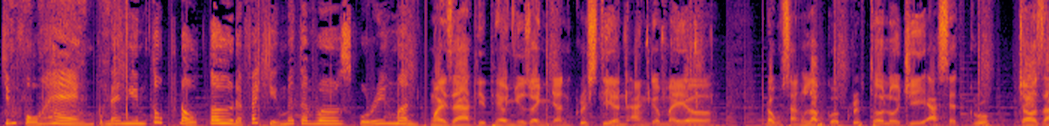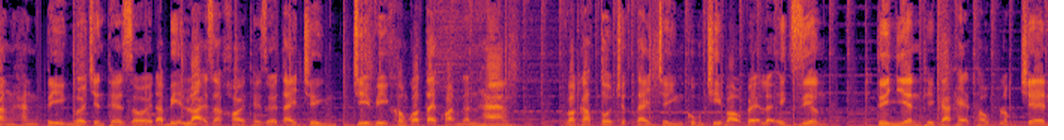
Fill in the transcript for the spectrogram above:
Chính phủ Hàn cũng đang nghiêm túc đầu tư để phát triển metaverse của riêng mình. Ngoài ra thì theo như doanh nhân Christian Angermeyer đồng sáng lập của Cryptology Asset Group, cho rằng hàng tỷ người trên thế giới đã bị loại ra khỏi thế giới tài chính chỉ vì không có tài khoản ngân hàng, và các tổ chức tài chính cũng chỉ bảo vệ lợi ích riêng Tuy nhiên thì các hệ thống blockchain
